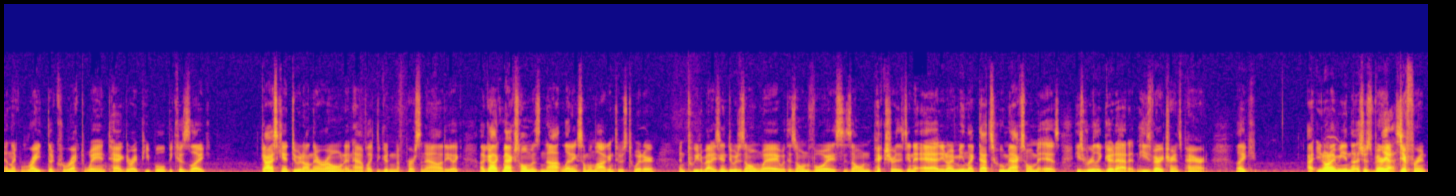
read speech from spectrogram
and like write the correct way and tag the right people because like guys can't do it on their own and have like the good enough personality. Like a guy like Max Homa is not letting someone log into his Twitter and tweet about it. He's gonna do it his own way with his own voice, his own picture that he's gonna add. You know what I mean? Like that's who Max Homa is. He's really good at it and he's very transparent. Like I, you know what I mean? It's just very Yes. different,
